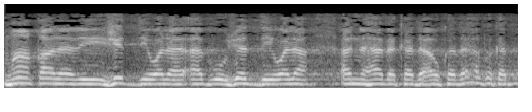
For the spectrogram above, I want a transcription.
ما قال لي جدي ولا أبو جدي ولا أن هذا كذا أو كذا أو كذا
